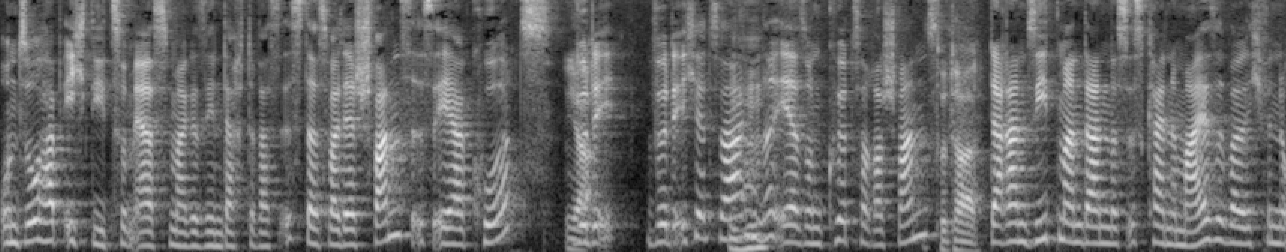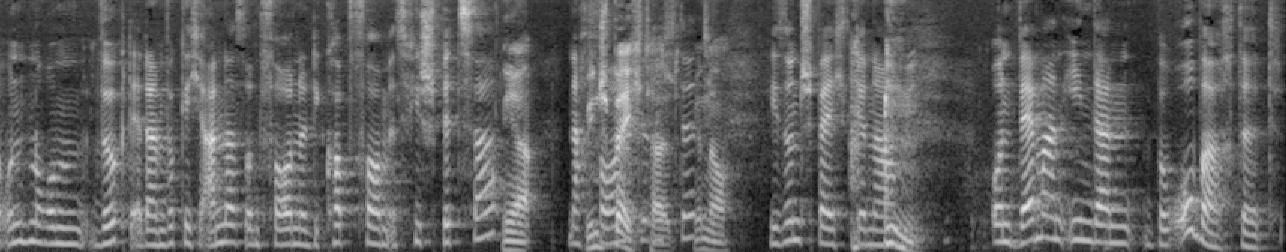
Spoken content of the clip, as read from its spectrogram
Und so habe ich die zum ersten Mal gesehen, dachte, was ist das? Weil der Schwanz ist eher kurz, Ja. würde, würde ich jetzt sagen, ne? eher so ein kürzerer Schwanz. Total. Daran sieht man dann, das ist keine Meise, weil ich finde, untenrum wirkt er dann wirklich anders und vorne die Kopfform ist viel spitzer. Ja. Nach wie ein vorne Specht halt, gerichtet. genau. Wie so ein Specht, genau. Und wenn man ihn dann beobachtet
